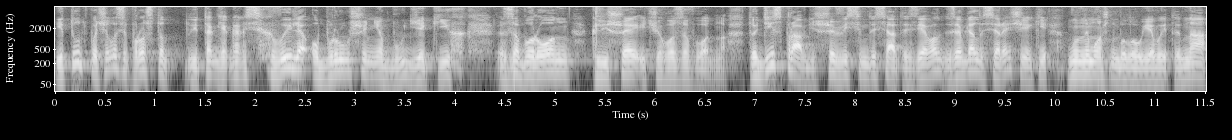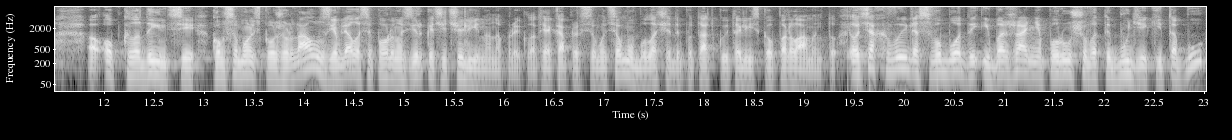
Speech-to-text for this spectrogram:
І тут почалося просто і так якась хвиля обрушення будь-яких заборон, кліше і чого завгодно. Тоді справді ще в 80-ті з'являлися речі, які ну не можна було уявити. На е, обкладинці комсомольського журналу з'являлася порнозірка Чечеліна, наприклад, яка при всьому цьому була ще депутаткою італійського парламенту. Оця хвиля свободи і бажання порушувати будь-які табу,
